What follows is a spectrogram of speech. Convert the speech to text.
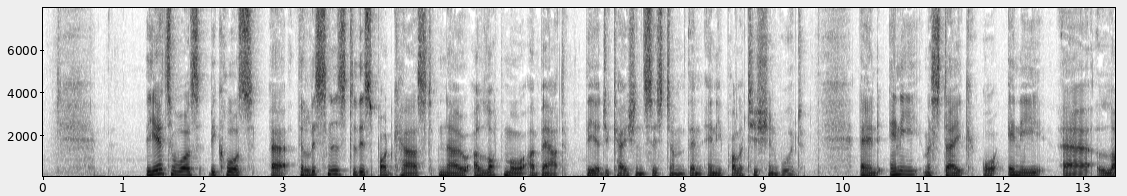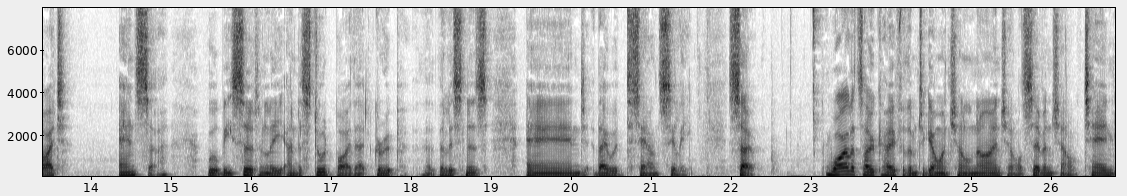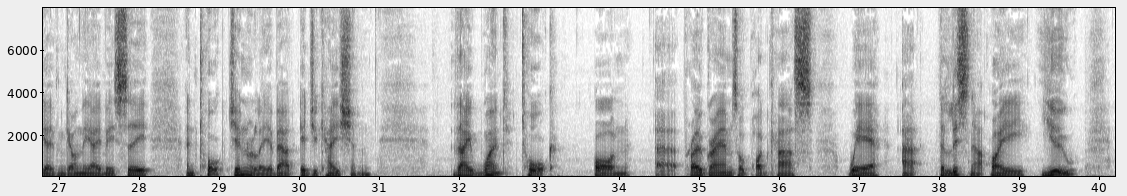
The answer was because uh, the listeners to this podcast know a lot more about the education system than any politician would. And any mistake or any uh, light answer will be certainly understood by that group, the listeners, and they would sound silly. So, while it's okay for them to go on Channel 9, Channel 7, Channel 10, go even go on the ABC and talk generally about education, they won't talk on uh, programs or podcasts where uh, the listener, i.e., you,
